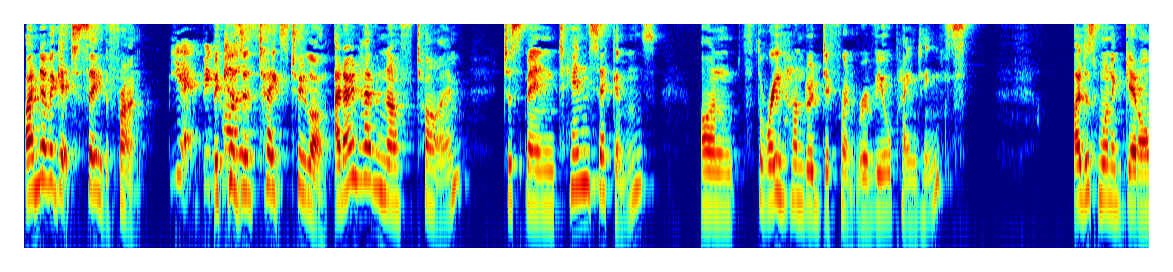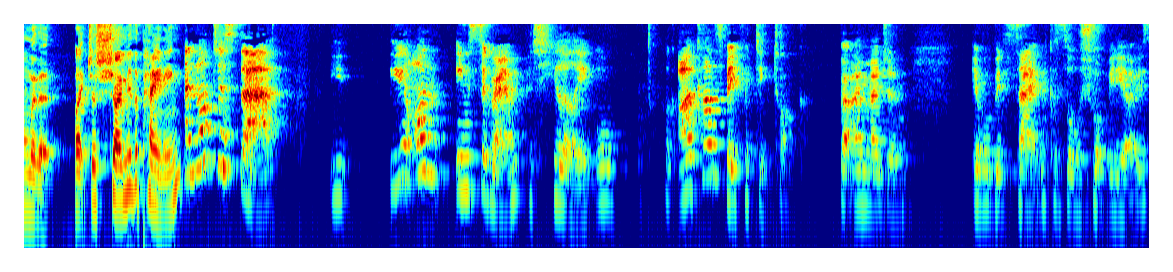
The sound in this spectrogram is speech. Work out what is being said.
I never get to see the front Yeah, because, because it takes too long. I don't have enough time to spend 10 seconds on 300 different reveal paintings. I just want to get on with it. Like just show me the painting. And not just that, you you on Instagram particularly, or look, I can't speak for TikTok, but I imagine it will be the same because it's all short videos.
